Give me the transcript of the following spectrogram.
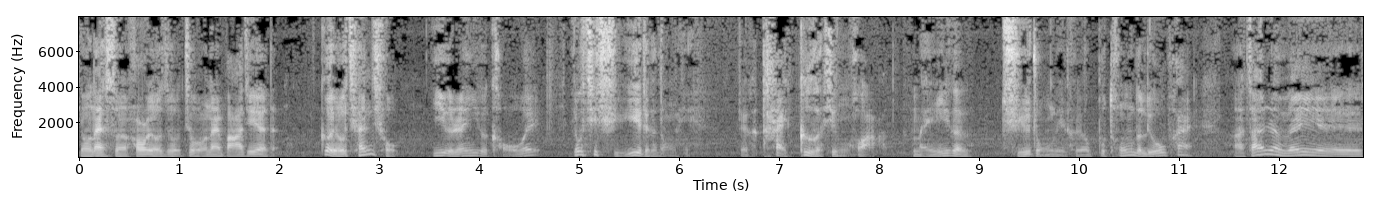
有那孙猴，有就就有那八戒的，各有千秋，一个人一个口味。尤其曲艺这个东西，这个太个性化了。每一个曲种里头有不同的流派啊。咱认为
